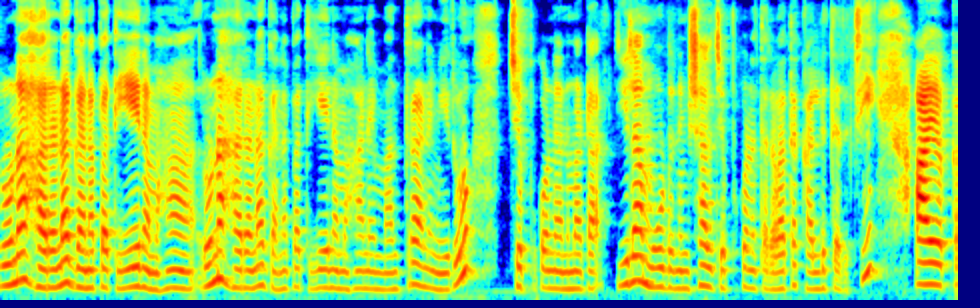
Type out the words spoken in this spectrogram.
రుణహరణ గణపతియే నమ. రుణహరణ గణపతియే నమ అనే మంత్రాన్ని మీరు చెప్పుకోండి అనమాట ఇలా మూడు నిమిషాలు చెప్పుకున్న తర్వాత కళ్ళు తెరిచి ఆ యొక్క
